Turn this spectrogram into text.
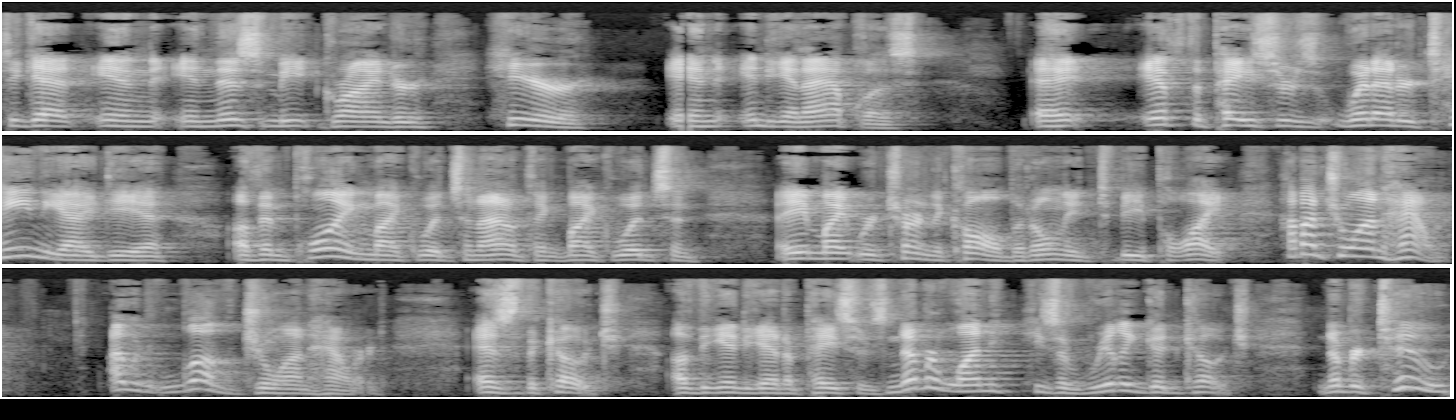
to get in in this meat grinder here in Indianapolis. Eh, if the Pacers would entertain the idea of employing Mike Woodson, I don't think Mike Woodson he might return the call, but only to be polite. How about Juwan Howard? I would love Juwan Howard as the coach of the Indiana Pacers. Number one, he's a really good coach. Number two,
